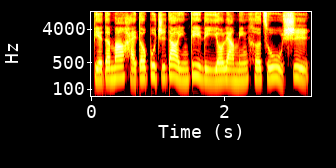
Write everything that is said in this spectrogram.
别的猫还都不知道营地里有两名合族武士。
